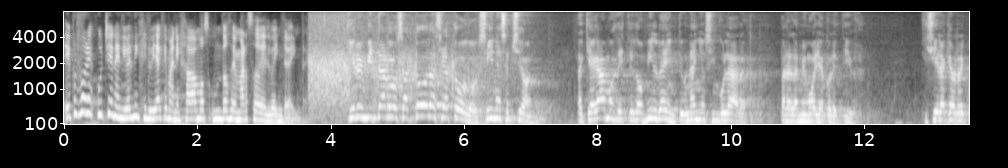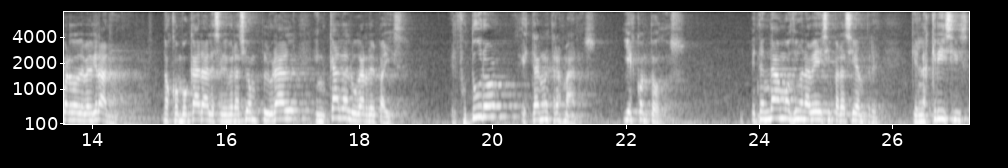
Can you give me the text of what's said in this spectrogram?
eh, por favor escuchen el nivel de ingenuidad que manejábamos un 2 de marzo del 2020. Quiero invitarlos a todas y a todos, sin excepción, a que hagamos de este 2020 un año singular para la memoria colectiva. Quisiera que el recuerdo de Belgrano nos convocara a la celebración plural en cada lugar del país. El futuro está en nuestras manos y es con todos. Entendamos de una vez y para siempre que en las crisis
